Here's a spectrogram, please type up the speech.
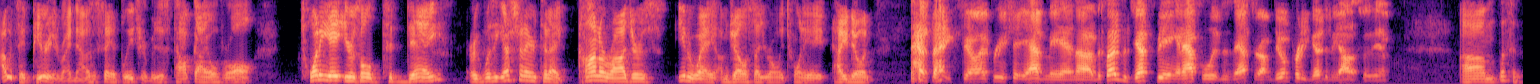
I would say period right now. as I say a bleacher, but just top guy overall. 28 years old today, or was it yesterday or today? Connor Rogers. Either way, I'm jealous that you're only 28. How you doing? Thanks, Joe. I appreciate you having me. And uh, besides the Jets being an absolute disaster, I'm doing pretty good, to be honest with you. Um, listen,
